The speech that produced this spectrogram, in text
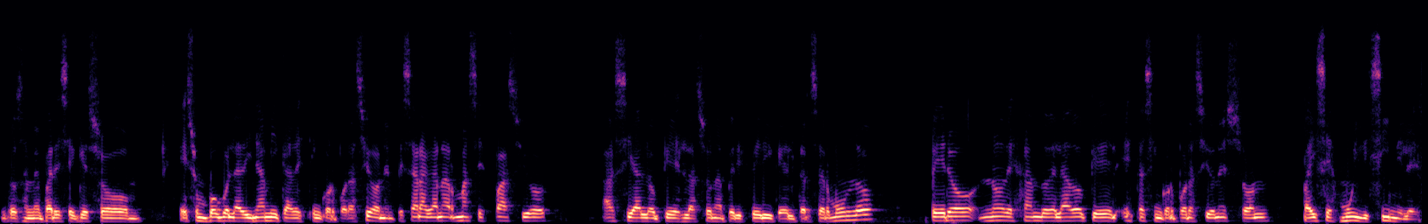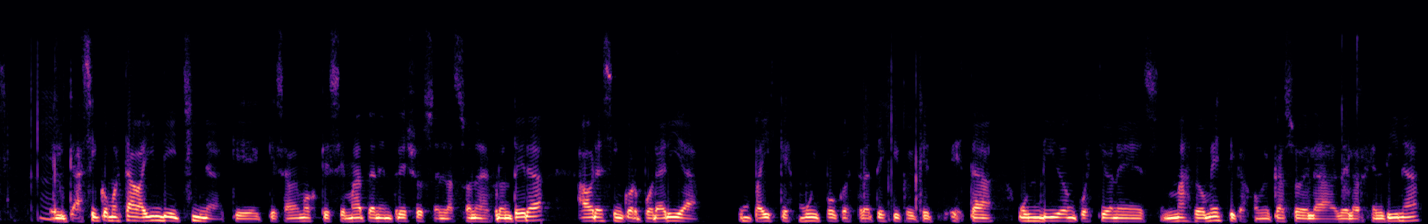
Entonces me parece que eso es un poco la dinámica de esta incorporación, empezar a ganar más espacios hacia lo que es la zona periférica del tercer mundo, pero no dejando de lado que estas incorporaciones son países muy disímiles. Mm. así como estaba India y China, que, sabemos que se matan entre ellos en las zonas de frontera, ahora se incorporaría un país que es muy poco estratégico y que está hundido en cuestiones más domésticas, como el caso de la, de la Argentina,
